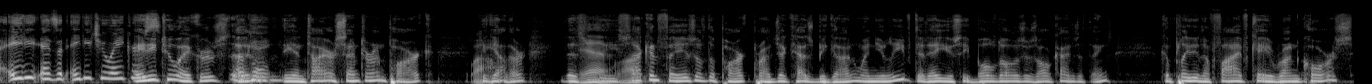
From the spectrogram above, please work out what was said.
80 is it 82 acres? 82 acres, uh, Okay. the entire center and park together. This, Yeah, the second phase of the park project has begun. When you leave today, you see bulldozers, all kinds of things, completing a 5K run course,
